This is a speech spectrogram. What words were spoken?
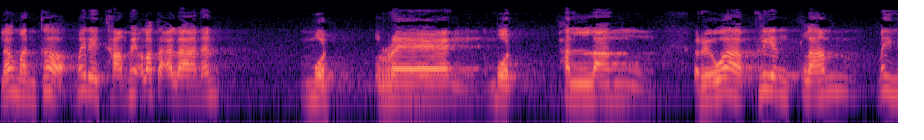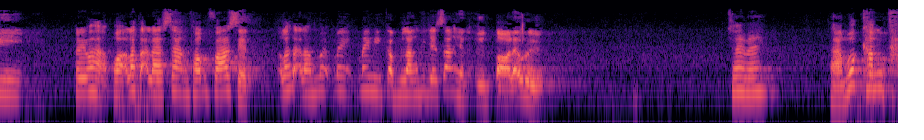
แล้วมันก็ไม่ได้ทำให้อัลลอฮ์ตาลานั้น หมดแรง หมดพลัง หรือว่าเพลียงพล้ำไม่มีเรียกว่าพออัละตะลาสร้างท้องฟ้าเสร็จ ละตะลาไม่ไม่ไม่มีกำลังที่จะสร้างอย่างอื่นต่อแล้วหรือ ใช่ไหมถามว่าคำถ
